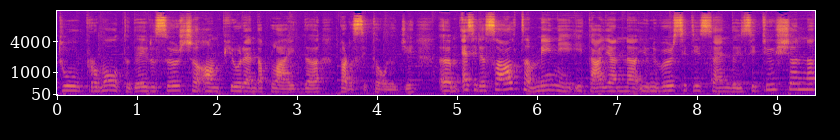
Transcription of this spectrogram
to promote their research on pure and applied parasitology. Um, as a result, many Italian universities and institutions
